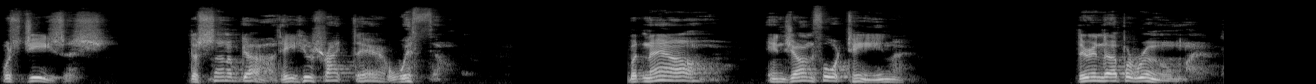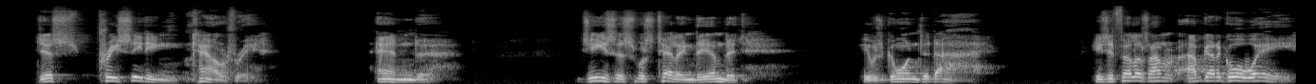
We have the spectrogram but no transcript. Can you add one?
was Jesus, the Son of God. He, he was right there with them. But now, in John 14, they're in the upper room, just preceding Calvary. And uh, Jesus was telling them that he was going to die. He said, fellas, I'm, I've got to go away.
